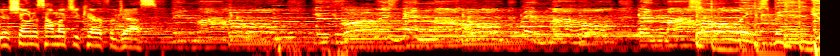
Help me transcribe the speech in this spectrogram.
You have shown us how much you care for Jess. You've always been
